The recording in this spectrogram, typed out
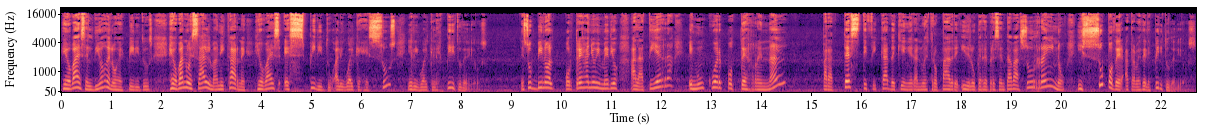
Jehová es el Dios de los espíritus. Jehová no es alma ni carne, Jehová es espíritu, al igual que Jesús y al igual que el Espíritu de Dios. Jesús vino por tres años y medio a la tierra en un cuerpo terrenal para testificar de quién era nuestro Padre y de lo que representaba su reino y su poder a través del Espíritu de Dios.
